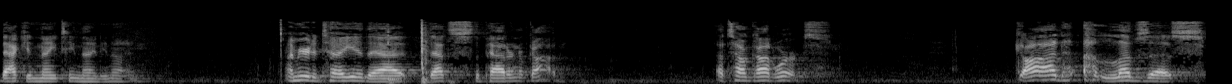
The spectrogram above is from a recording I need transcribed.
back in 1999. I'm here to tell you that that's the pattern of God. That's how God works. God loves us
